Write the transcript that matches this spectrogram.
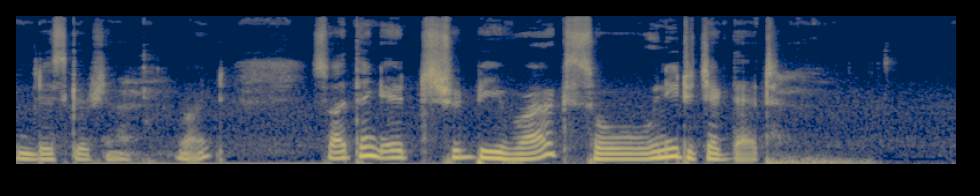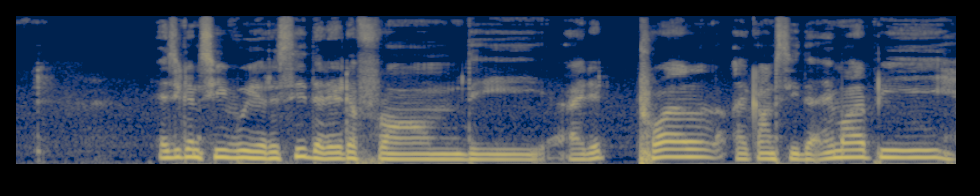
Description right? So I think it should be work so we need to check that. As you can see we receive the data from the I did 12 I can't see the MRP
